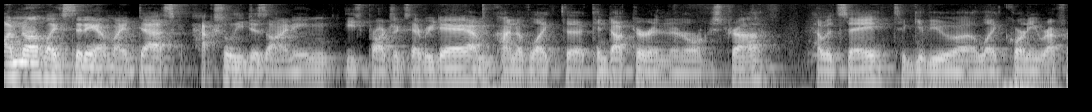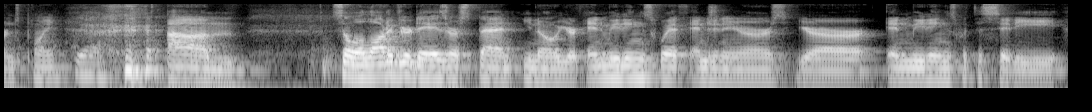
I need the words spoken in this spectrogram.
I'm not like sitting at my desk actually designing these projects every day. I'm kind of like the conductor in an orchestra, I would say, to give you a like corny reference point. Yeah. um, so a lot of your days are spent, you know, you're in meetings with engineers, you're in meetings with the city,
